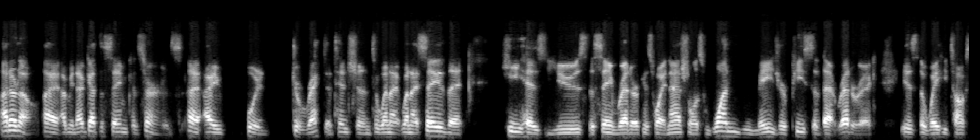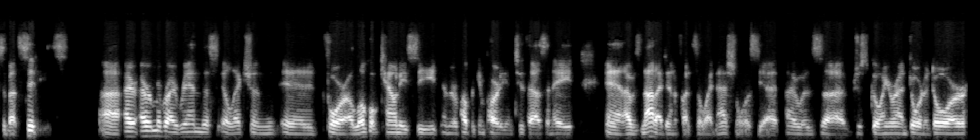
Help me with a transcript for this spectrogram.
I don't know. I, I mean, I've got the same concerns. I, I would direct attention to when I when I say that he has used the same rhetoric as white nationalists. One major piece of that rhetoric is the way he talks about cities. Uh, I, I, remember I ran this election uh, for a local county seat in the Republican Party in 2008, and I was not identified as a white nationalist yet. I was uh, just going around door to door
